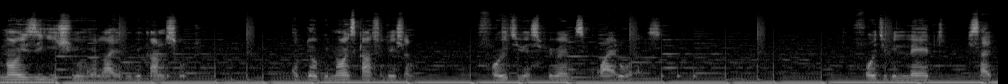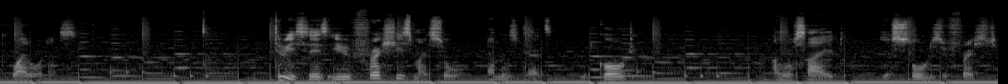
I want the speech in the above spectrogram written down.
noisy issue in your life will be cancelled. There will be noise cancellation for you to experience quiet waters, for you to be led beside quiet waters. Three says, It refreshes my soul. That means that with God on your side, your soul is refreshed.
